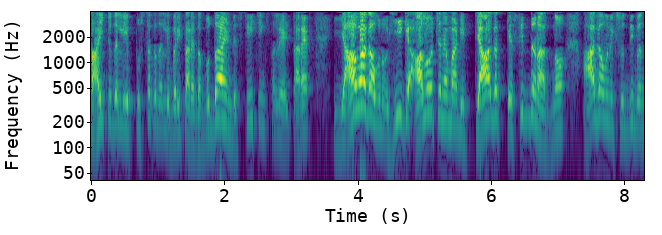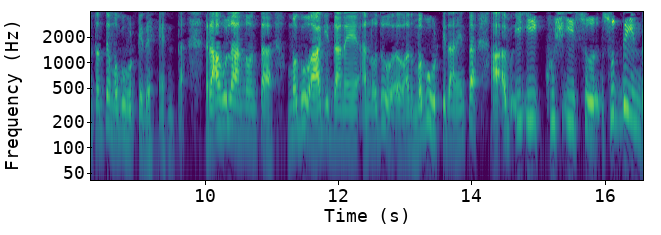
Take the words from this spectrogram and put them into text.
ಸಾಹಿತ್ಯದಲ್ಲಿ, ಪುಸ್ತಕದಲ್ಲಿ ಬರೀತಾರೆ. ದ ಬುದ್ಧ ಅಂಡ್ ಟೀಚಿಂಗ್ಸ್ನಲ್ಲಿ ಹೇಳ್ತಾರೆ, ಯಾವಾಗ ಅವನು ಹೀಗೆ ಆಲೋಚನೆ ಮಾಡಿ ತ್ಯಾಗಕ್ಕೆ ಸಿದ್ಧನಾದ್ನೋ, ಆಗ ಅವನಿಗೆ ಸುದ್ದಿ ಬಂತಂತೆ ಮಗು ಹುಟ್ಟಿದೆ ಅಂತ. ರಾಹುಲ ಅನ್ನುವಂತ ಮಗು ಆಗಿದ್ದಾನೆ ಅನ್ನೋದು ಮಗು ಹುಟ್ಟಿದ್ದಾನೆ ಅಂತ ಈ ಖುಷಿ, ಈ ಸುದ್ದಿಯಿಂದ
